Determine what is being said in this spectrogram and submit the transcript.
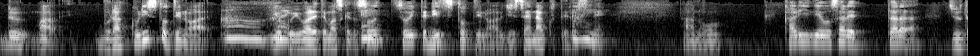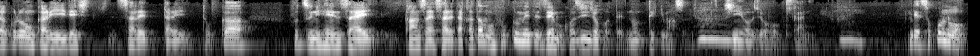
る、まあ、ブラックリストっていうのはよく言われてますけど、そうそういったリストっていうのは実際なくてですね、はい、あの借り入れをされたら住宅ローン借り入れされたりとか、普通に返済、完済された方も含めて全部個人情報って載ってきます、はい、信用情報機関に、はい、で、そこの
